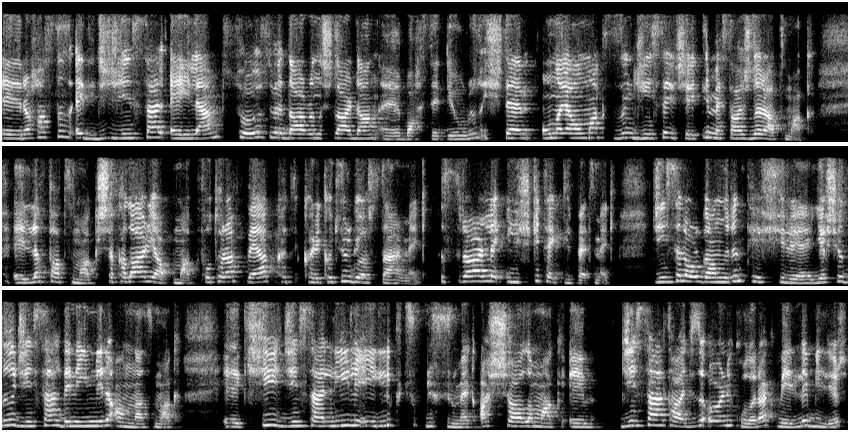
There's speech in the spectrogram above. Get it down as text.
e, rahatsız edici cinsel eylem, söz ve davranışlardan e, bahsediyoruz. İşte onay almaksızın cinsel içerikli mesajlar atmak, e, laf atmak, şakalar yapmak, fotoğraf veya karikatür göstermek, ısrarla ilişki teklif etmek, cinsel organların teşhiri, yaşadığı cinsel deneyimleri anlatmak, e, kişiyi cinselliğiyle ilgili küçük düşürmek, aşağılamak, e, cinsel tacize örnek olarak verilebilir.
